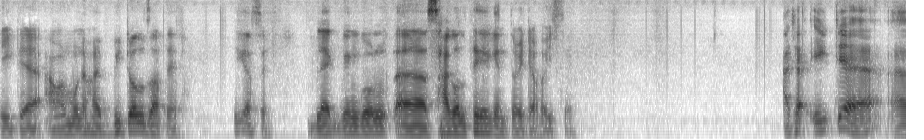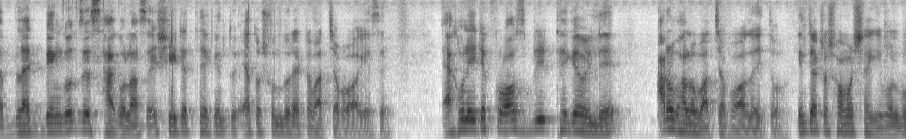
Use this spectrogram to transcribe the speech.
এইটা আমার মনে হয় বিটল জাতের ঠিক আছে? ব্ল্যাক বেঙ্গল ছাগল থেকে কিন্তু এটা হয়েছে আচ্ছা এইটা ব্ল্যাক বেঙ্গল যে ছাগল আছে, সেইটার থেকে কিন্তু এত সুন্দর একটা বাচ্চা পাওয়া গেছে। এখন এইটা ক্রস ব্রিড থেকে হইলে আরও ভালো বাচ্চা পাওয়া যাইতো। কিন্তু একটা সমস্যা কি বলব?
